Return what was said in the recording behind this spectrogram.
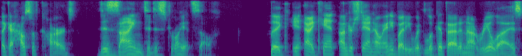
like a house of cards designed to destroy itself like i can't understand how anybody would look at that and not realize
